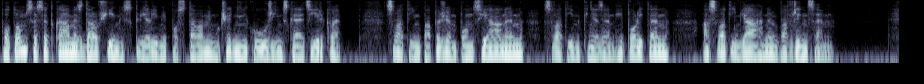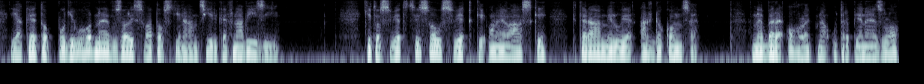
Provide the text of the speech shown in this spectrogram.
Potom se setkáme s dalšími skvělými postavami mučedníků římské církve, svatým papežem Ponciánem, svatým knězem Hipolitem a svatým Jáhnem Vavřincem. Jaké to podivuhodné vzory svatosti nám církev nabízí. Tito svědci jsou svědky oné lásky, která miluje až do konce. Nebere ohled na utrpěné zlo,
